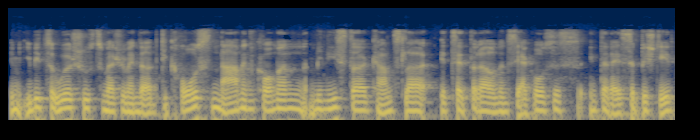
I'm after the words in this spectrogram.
im Ibiza-Urschuss zum Beispiel, wenn da die großen Namen kommen, Minister, Kanzler etc. und ein sehr großes Interesse besteht.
